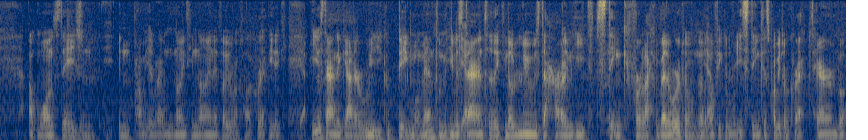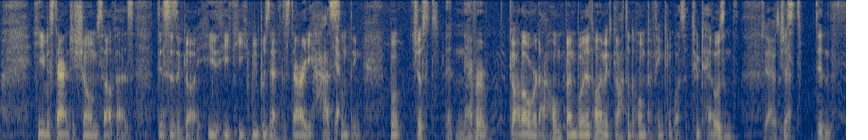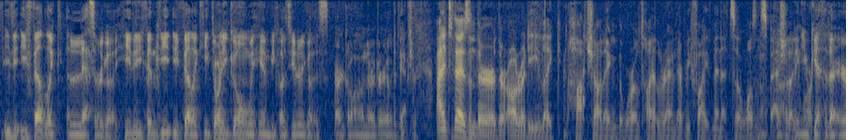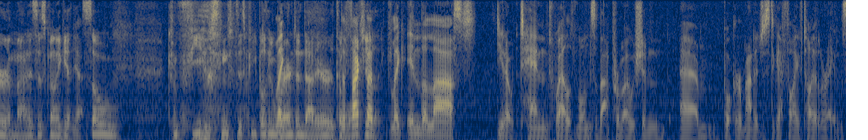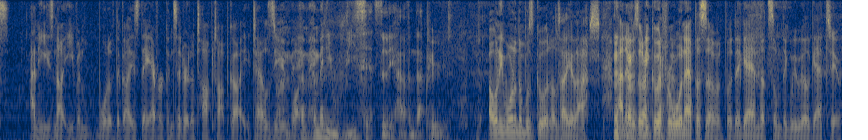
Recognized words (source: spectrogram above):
at one stage and in probably around ninety nine if I recall correctly. Like Yeah. he was starting to gather really good big momentum. He was Yeah. starting to like you know lose the Harlem Heat stink for lack of a better word. I don't, I Yeah. don't think really stink is probably the correct term, but he was starting to show himself as this is a guy. He he he can be presented a star. He has something, but just it never got over that hump. And by the time it got to the hump, I think it was two thousand. 2000, It just didn't. He, he felt like a lesser guy. He he, felt- he, he felt like he'd only going with him because the other guys are gone or they're out of the Yeah. picture. And in 2000, they're they're already like hot shotting the world title around every five minutes, so it wasn't oh, special God, when anymore. you get to that era, man, it's just gonna get Yeah. so confusing to people who Like, weren't in that era to the watch fact it. that like, like in the last you know 10 12 months of that promotion um booker manages to get five title reigns and he's not even one of the guys they ever considered a top top guy tells you what how, how many resets do they have in that period? only one of them was good i'll tell you that and it was only good for one episode but again that's something we will get to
